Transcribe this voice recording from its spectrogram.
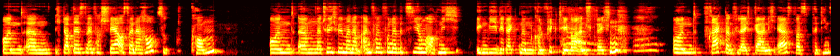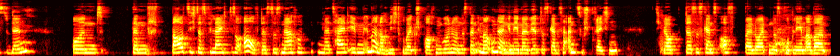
Und ähm, ich glaube, da ist es einfach schwer aus seiner Haut zu kommen. Und ähm, natürlich will man am Anfang von der Beziehung auch nicht irgendwie direkt ein Konfliktthema ansprechen und fragt dann vielleicht gar nicht erst, was verdienst du denn? Und dann baut sich das vielleicht so auf, dass das nach einer Zeit eben immer noch nicht drüber gesprochen wurde und es dann immer unangenehmer wird, das Ganze anzusprechen. Ich glaube, das ist ganz oft bei Leuten das Problem, aber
